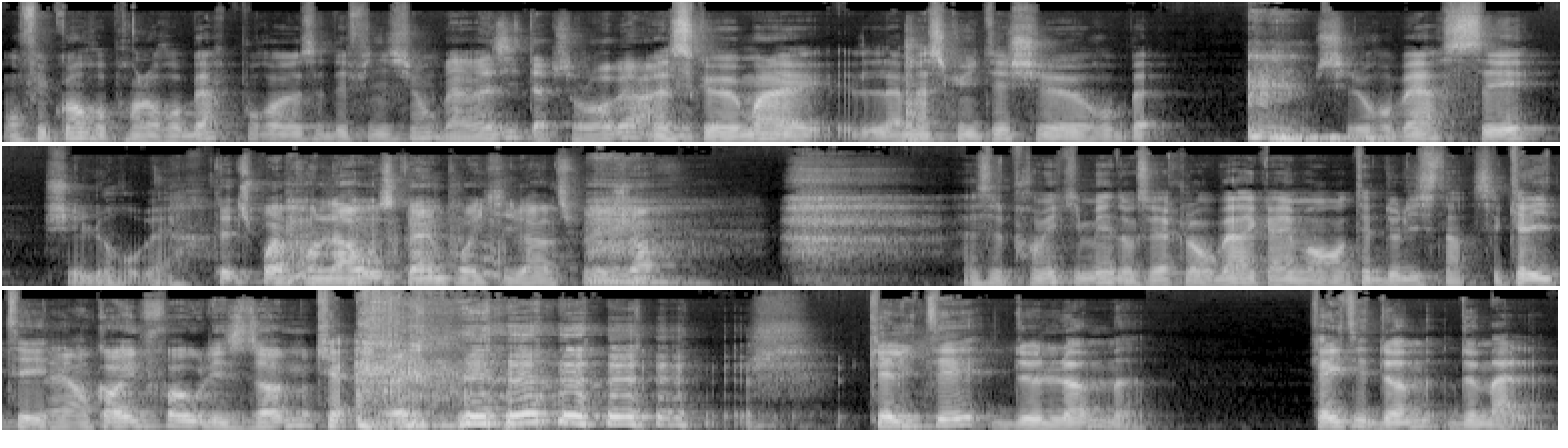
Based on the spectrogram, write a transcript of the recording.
On fait quoi? On reprend le Robert pour euh, cette définition? Bah vas-y, tape sur le Robert. Parce que moi, la, la masculinité chez Robert, chez le Robert, c'est chez le Robert. Peut-être tu pourrais prendre la rousse quand même pour équilibrer un petit peu les genres. Ah, C'est le premier qui met, donc ça veut dire que le Robert est quand même en tête de liste. hein. C'est qualité, Et encore une fois où les hommes... Qualité de l'homme, qualité d'homme, de mâle.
